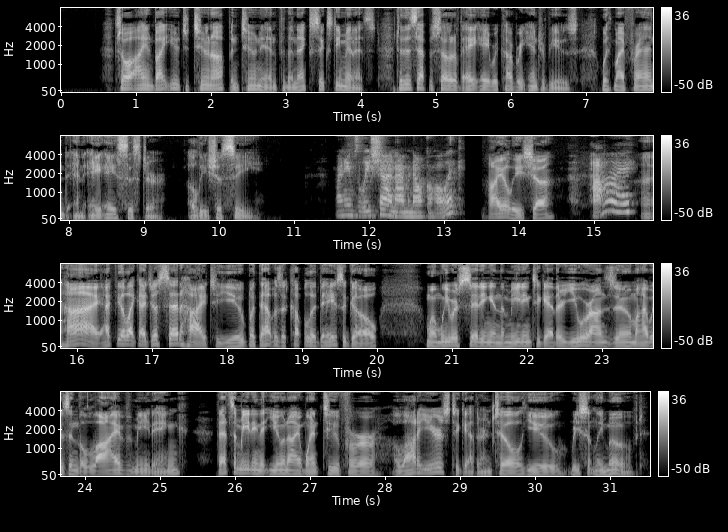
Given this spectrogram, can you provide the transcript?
So I invite you to tune up and tune in for the next 60 minutes to this episode of AA Recovery Interviews with my friend and AA sister, Alicia C. My name's Alicia and I'm an alcoholic. Hi, Alicia. Hi. Hi. I feel like I just said hi to you, but that was a couple of days ago when we were sitting in the meeting together. You were on Zoom, I was in the live meeting. That's a meeting that you and I went to for a lot of years together until you recently moved.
